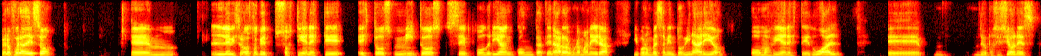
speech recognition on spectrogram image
Pero fuera de eso, eh, levi lo que sostiene es que estos mitos se podrían concatenar de alguna manera y por un pensamiento binario, o más bien este, dual, eh, de oposiciones.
